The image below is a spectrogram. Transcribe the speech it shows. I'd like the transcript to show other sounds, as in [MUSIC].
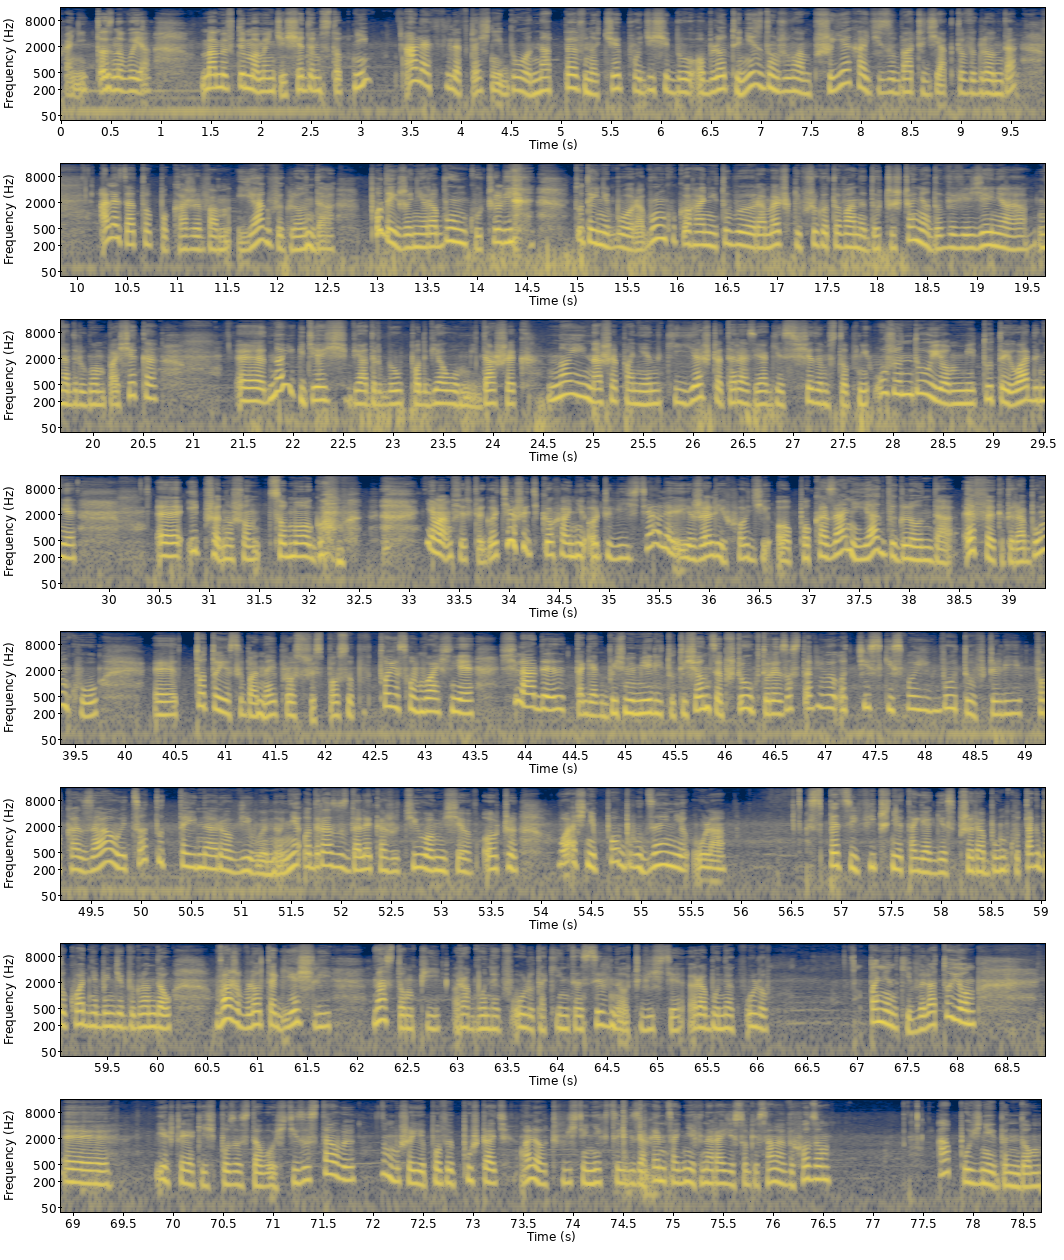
Kochani, to znowu ja. Mamy w tym momencie 7 stopni, ale chwilę wcześniej było na pewno ciepło. Dzisiaj były obloty. Nie zdążyłam przyjechać i zobaczyć, jak to wygląda, ale za to pokażę Wam, jak wygląda podejrzenie rabunku. Czyli [LAUGHS] tutaj nie było rabunku, kochani, tu były rameczki przygotowane do czyszczenia, do wywiezienia na drugą pasiekę. E, No i gdzieś wiatr był pod białą daszek. No i nasze panienki jeszcze teraz, jak jest 7 stopni, urzędują mi tutaj ładnie e, i przenoszą co mogą. Nie mam się z czego cieszyć, kochani, oczywiście, ale jeżeli chodzi o pokazanie, jak wygląda efekt rabunku, e, to to jest chyba najprostszy sposób. To są właśnie ślady, tak jakbyśmy mieli tu tysiące pszczół, które zostawiły odciski swoich butów, czyli pokazały, co tutaj narobiły. No nie od razu z daleka rzuciło mi się w oczy właśnie pobrudzenie ula specyficznie, tak jak jest przy rabunku, tak dokładnie będzie wyglądał wasz wlotek, jeśli nastąpi rabunek w ulu, taki intensywny oczywiście rabunek w ulu. Panienki wylatują, e, jeszcze jakieś pozostałości zostały, no muszę je powypuszczać, ale oczywiście nie chcę ich zachęcać, niech na razie sobie same wychodzą, a później będą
